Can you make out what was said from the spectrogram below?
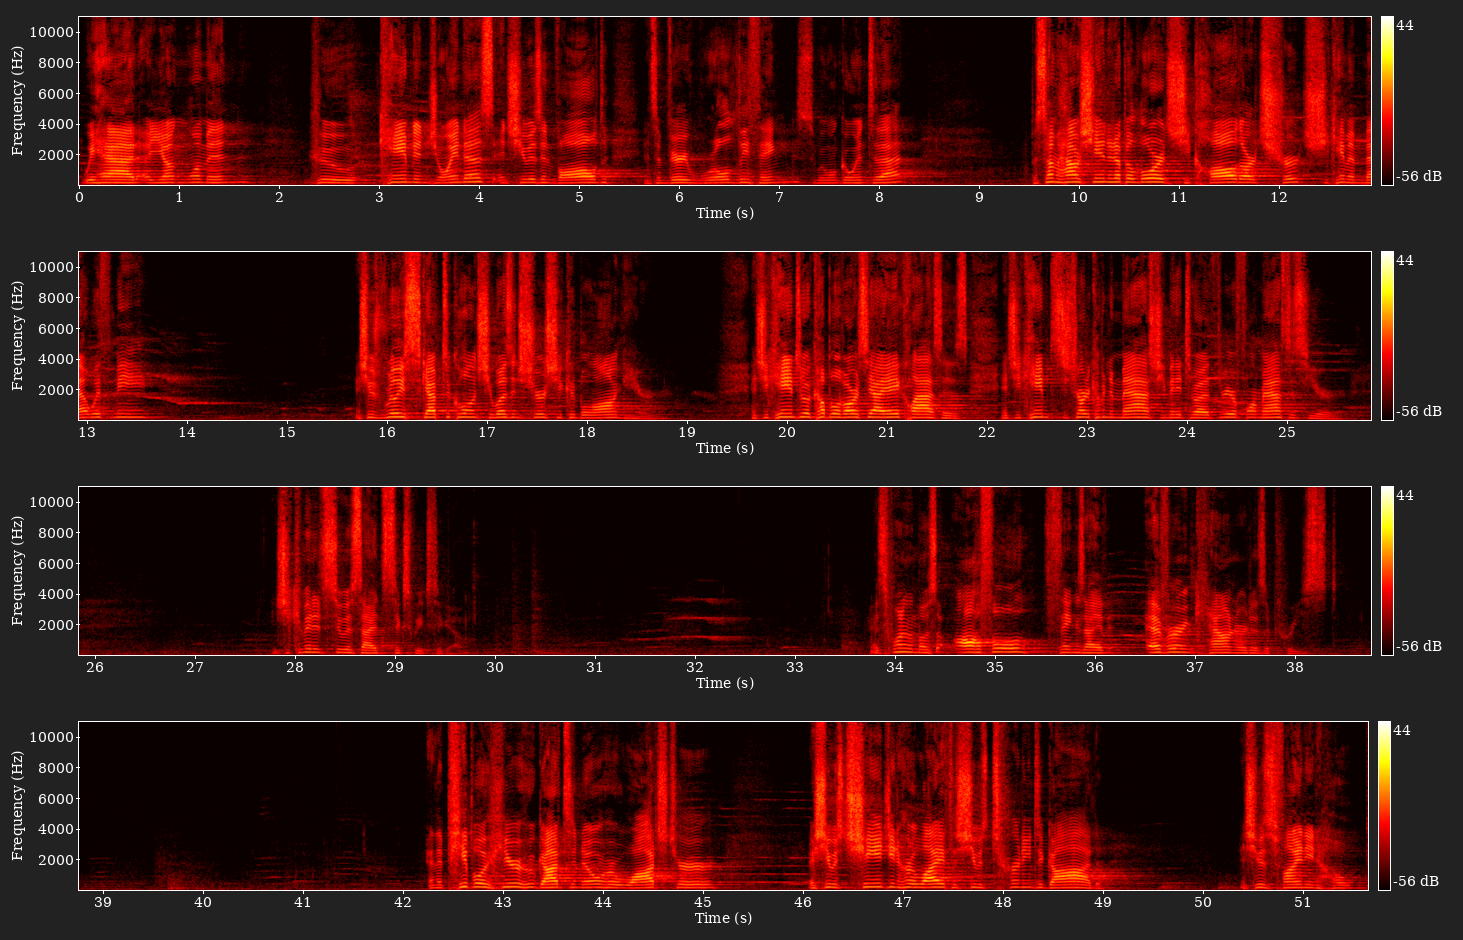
we had a young woman who came and joined us, and she was involved and some very worldly things. We won't go into that. But somehow she ended up at Lourdes. She called our church. She came and met with me. And she was really skeptical and she wasn't sure she could belong here. And she came to a couple of RCIA classes and she came she started coming to mass. She made it to three or four masses here. And she committed suicide 6 weeks ago. It's one of the most awful things I have ever encountered as a priest. And the people here who got to know her watched her as she was changing her life, as she was turning to God, and she was finding hope.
